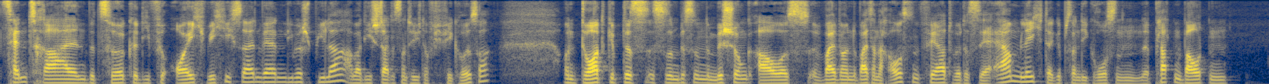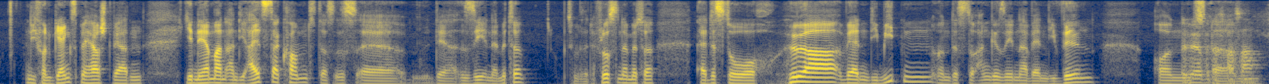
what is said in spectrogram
zentralen Bezirke, die für euch wichtig sein werden, liebe Spieler. Aber die Stadt ist natürlich noch viel, viel größer. Und dort gibt es ist so ein bisschen eine Mischung aus, weil man weiter nach außen fährt, wird es sehr ärmlich. Da gibt es dann die großen äh, Plattenbauten, die von Gangs beherrscht werden. Je näher man an die Alster kommt, das ist äh, der See in der Mitte, beziehungsweise der Fluss in der Mitte, äh, desto höher werden die Mieten und desto angesehener werden die Villen. Und höher wird das Wasser. Ähm,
